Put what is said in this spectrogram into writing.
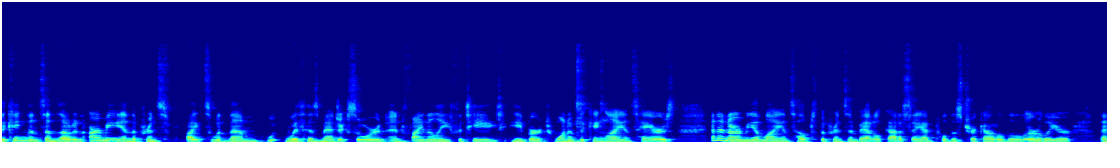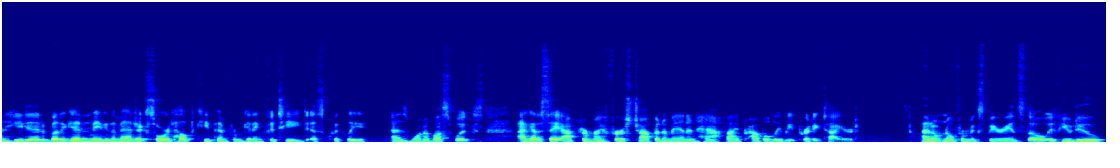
The king then sends out an army, and the prince fights with them w- with his magic sword, and finally, fatigued, he burnt one of the king lion's hairs, and an army of lions helped the prince in battle. Gotta say, I'd pulled this trick out a little earlier than he did, but again, maybe the magic sword helped keep him from getting fatigued as quickly as one of us would. I gotta say, after my first chopping a man in half, I'd probably be pretty tired. I don't know from experience though. If you do,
